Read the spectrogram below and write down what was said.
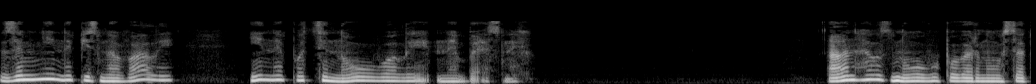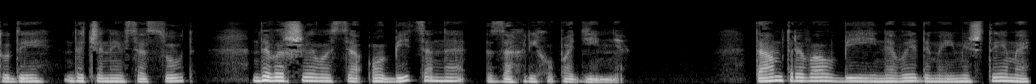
Земні не пізнавали і не поціновували небесних. Ангел знову повернувся туди, де чинився суд, де вершилося обіцяне за гріхопадіння. Там тривав бій невидимий між тими,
